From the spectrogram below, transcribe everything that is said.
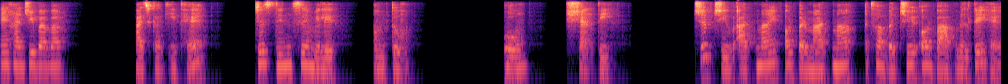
है हाँ जी बाबा। आज का गीत है, जिस दिन से मिले हम तुम। ओम शांति। जब जीव आत्माएँ और परमात्मा अथवा बच्चे और बाप मिलते हैं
